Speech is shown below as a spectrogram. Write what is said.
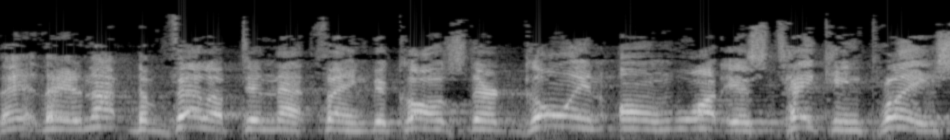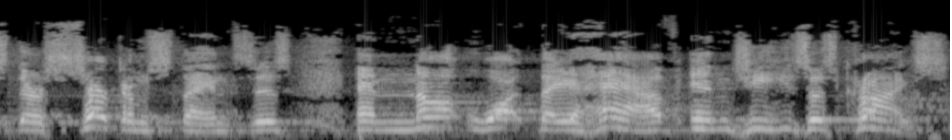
They, they're not developed in that thing because they're going on what is taking place, their circumstances, and not what they have in Jesus Christ.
